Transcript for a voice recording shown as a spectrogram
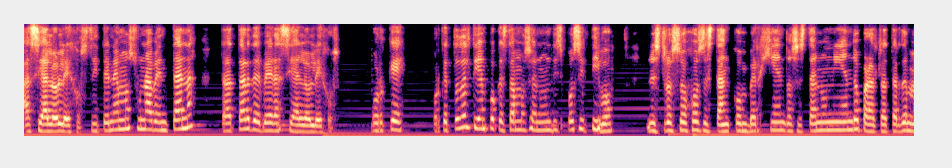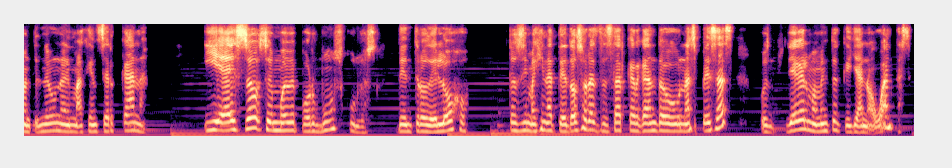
hacia lo lejos. Si tenemos una ventana, tratar de ver hacia lo lejos. ¿Por qué? Porque todo el tiempo que estamos en un dispositivo, nuestros ojos están convergiendo, se están uniendo para tratar de mantener una imagen cercana. Y eso se mueve por músculos dentro del ojo. Entonces imagínate dos horas de estar cargando unas pesas, pues llega el momento en que ya no aguantas.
